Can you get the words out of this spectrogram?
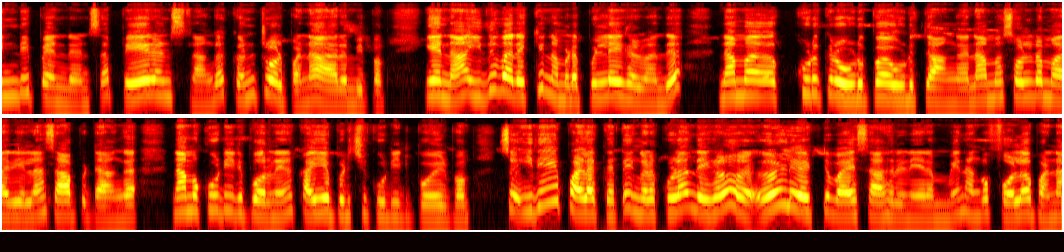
இண்டிபெண்டன்ஸை பேரண்ட்ஸ் நாங்கள் கண்ட்ரோல் பண்ண ஆரம்பிப்போம். ஏன்னா இது வரைக்கும் நம்மளோட பிள்ளைகள் வந்து நம்ம கொடுக்குற உடுப்பை உடுத்தாங்க. நம்ம சொல்கிற மாதிரி எல்லாம் சாப்பிட்டாங்க. நம்ம கூட்டிகிட்டு போகிற நேரம் கையை பிடிச்சி கூட்டிகிட்டு போயிருப்போம். ஸோ இதே பழக்கத்தை எங்களோட குழந்தைகள் ஒரு ஏழு எட்டு வயசாகிற நேரமே நாங்கள் ஃபாலோ பண்ண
